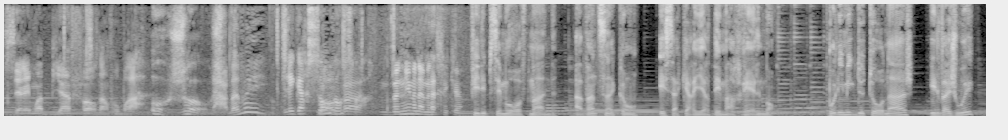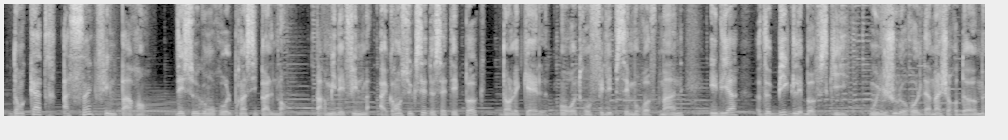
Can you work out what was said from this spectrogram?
serrez-moi bien fort dans vos bras. Oh, Georges. Ah bah oui. Les garçons, Bon, bonsoir. Bonne nuit, Madame Hunsaker. Philip Seymour Hoffman a 25 ans et sa carrière démarre réellement. Polémique de tournage, il va jouer dans 4 à 5 films par an, des seconds rôles principalement. Parmi les films à grand succès de cette époque, dans lesquels on retrouve Philip Seymour Hoffman, il y a The Big Lebowski, où il joue le rôle d'un majordome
